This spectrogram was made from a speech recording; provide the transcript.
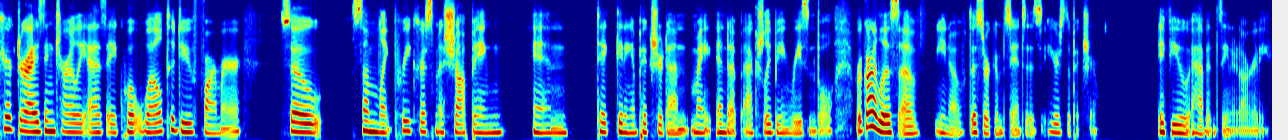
characterizing Charlie as a quote, well to do farmer. So, some like pre Christmas shopping and take getting a picture done might end up actually being reasonable, regardless of, you know, the circumstances. Here's the picture if you haven't seen it already.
